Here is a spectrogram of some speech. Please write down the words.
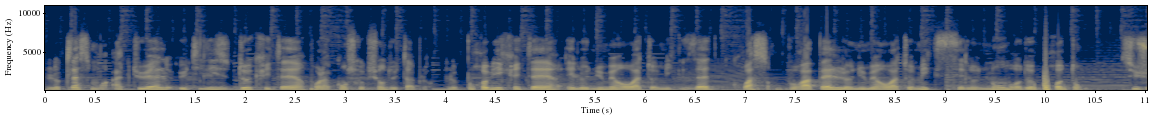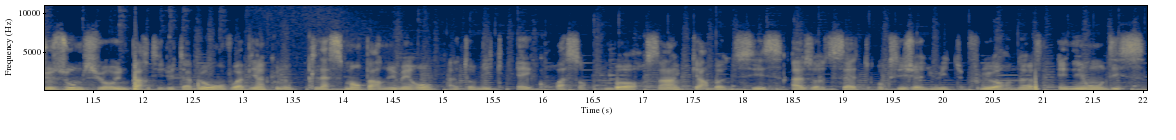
Le classement actuel utilise deux critères pour la construction du tableau. Le premier critère est le numéro atomique Z croissant. Pour rappel, le numéro atomique, c'est le nombre de protons. Si je zoome sur une partie du tableau, on voit bien que le classement par numéro atomique est croissant. Bore 5, carbone 6, azote 7, oxygène 8, fluor 9 et néon 10.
